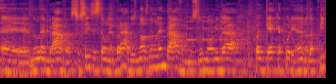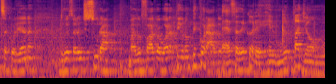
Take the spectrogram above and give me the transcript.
é, não lembrava. Se vocês estão lembrados, nós não lembrávamos do nome da panqueca coreana, da pizza coreana do restaurante Surá. Mas o Fábio agora tem o nome decorado. Essa eu decorei, Remur Padjon, não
